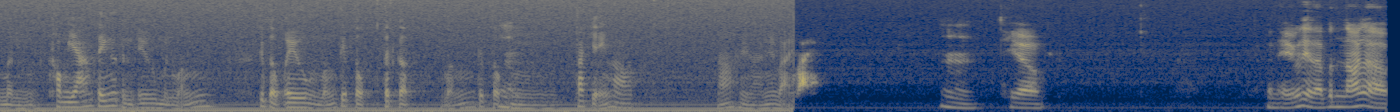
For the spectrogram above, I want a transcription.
mình không dám tiến tới tình yêu mình vẫn tiếp tục yêu mình vẫn tiếp tục tích cực vẫn tiếp tục Ừ. phát triển thôi đó thì là như vậy Ừ. thì ờ, mình hiểu thì là Vinh nói là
